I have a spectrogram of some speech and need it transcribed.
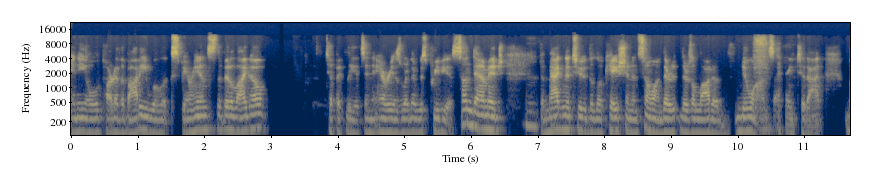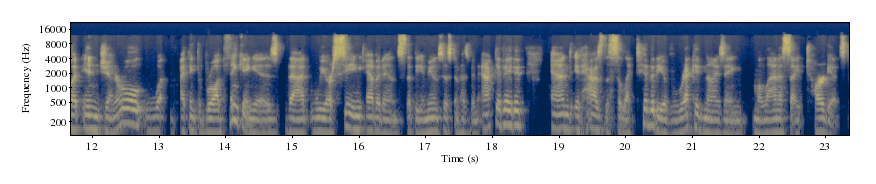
any old part of the body will experience the vitiligo. Typically, it's in areas where there was previous sun damage, mm. the magnitude, the location, and so on. There, there's a lot of nuance, I think, to that. But in general, what I think the broad thinking is that we are seeing evidence that the immune system has been activated and it has the selectivity of recognizing melanocyte targets.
